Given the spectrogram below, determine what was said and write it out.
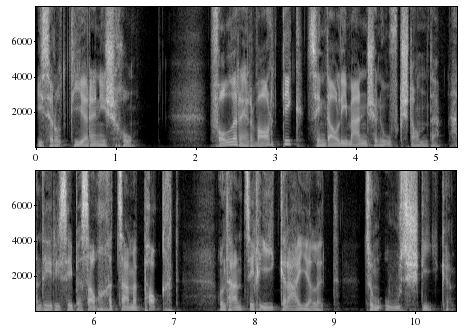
ins Rotieren ist gekommen. Voller Erwartung sind alle Menschen aufgestanden, haben ihre sieben Sachen zusammengepackt und haben sich eingereilt zum Aussteigen.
